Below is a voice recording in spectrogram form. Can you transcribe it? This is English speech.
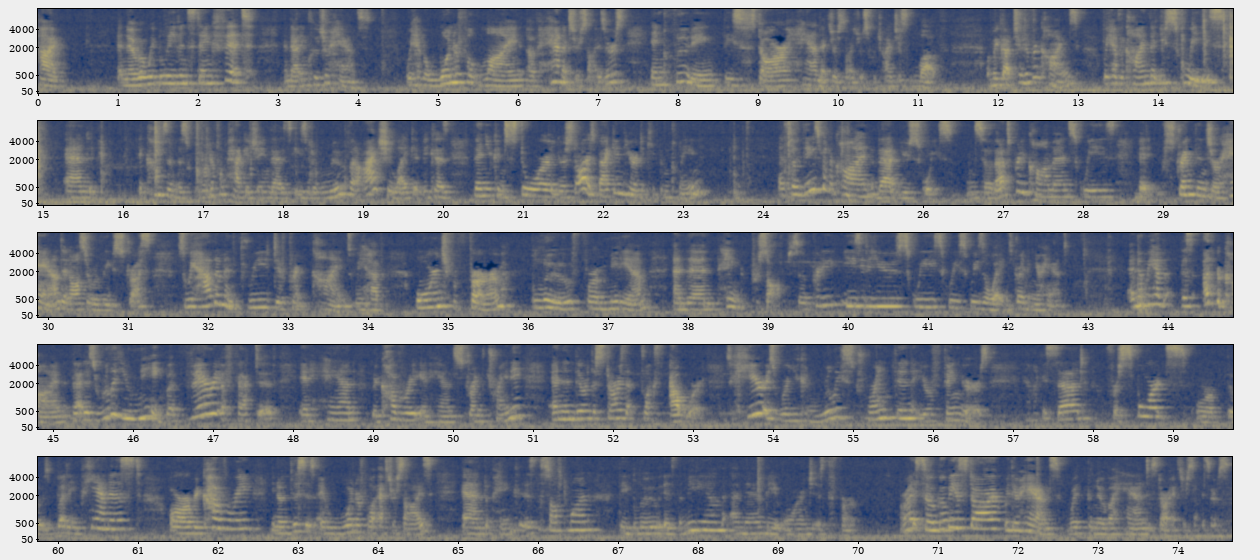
Hi. At Nova, we believe in staying fit, and that includes your hands. We have a wonderful line of hand exercisers, including these star hand exercisers, which I just love. And we've got two different kinds. We have the kind that you squeeze, and it comes in this wonderful packaging that is easy to remove, but I actually like it because then you can store your stars back in here to keep them clean. So these are the kind that you squeeze. And so that's pretty common, squeeze. It strengthens your hand and also relieves stress. So we have them in three different kinds. We have orange for firm, blue for medium, and then pink for soft. So pretty easy to use, squeeze, squeeze, squeeze away strengthen your hand. And then we have this other kind that is really unique but very effective in hand recovery and hand strength training. And then there are the stars that flex outward. So here is where you can really strengthen your fingers. And like I said, for sports or those budding pianists or recovery, you know, this is a wonderful exercise. And the pink is the soft one, the blue is the medium, and then the orange is the firm. All right, so go be a star with your hands with the Nova Hand Star Exercisers.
